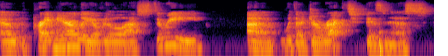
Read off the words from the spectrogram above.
uh, primarily over the last three um, with our direct business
